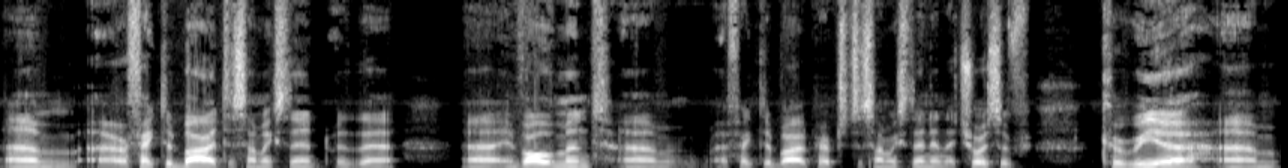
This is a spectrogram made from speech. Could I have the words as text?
um, are affected by it to some extent with their uh, involvement, um, affected by it perhaps to some extent in their choice of career. Um,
